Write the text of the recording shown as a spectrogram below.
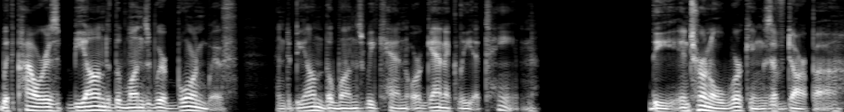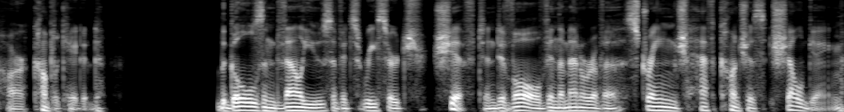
with powers beyond the ones we're born with and beyond the ones we can organically attain. The internal workings of DARPA are complicated. The goals and values of its research shift and evolve in the manner of a strange, half conscious shell game.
